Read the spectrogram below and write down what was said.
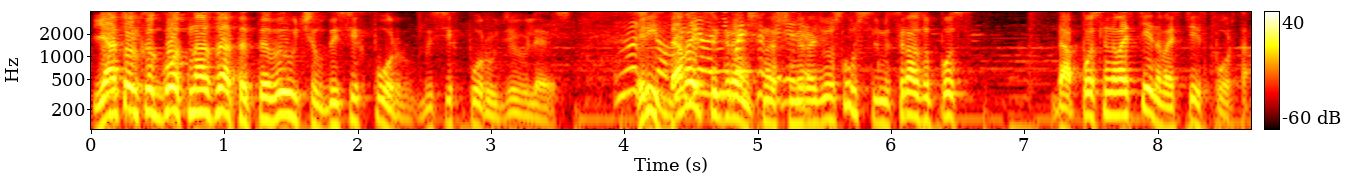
Я только год назад это выучил, до сих пор, до сих пор удивляюсь. Ну Рит, что, давай сыграем с нашими перерыв. радиослушателями сразу после... Да, после новостей, новостей спорта.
